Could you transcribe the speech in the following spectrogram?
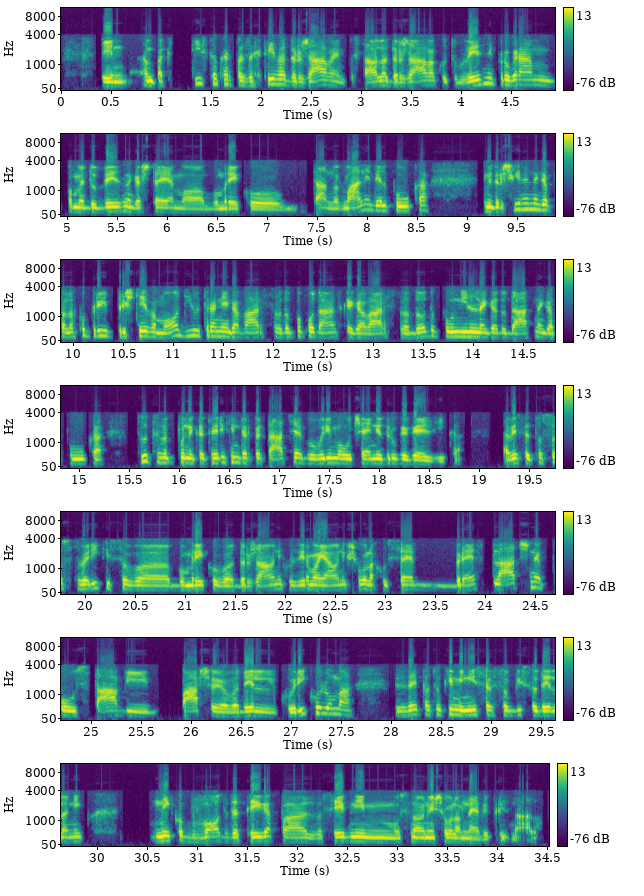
In, ampak tisto, kar pa zahteva država in postavlja država kot obvezni program, pa med obveznega štejemo, bom rekel, ta normalni del pouka, Med razširjenega pa lahko pri, prištevamo od jutranjega varstva do popodanskega varstva, do dopolnilnega dodatnega pouka, tudi po nekaterih interpretacijah govorimo o učenju drugega jezika. A veste, to so stvari, ki so v, bom rekel, v državnih oziroma javnih šolah vse brezplačne, po ustavi pašajo v del kurikuluma, zdaj pa tukaj ministrstvo v bistvu dela nek, nek obvod, da tega pa zasebnim osnovnim šolam ne bi priznalo.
